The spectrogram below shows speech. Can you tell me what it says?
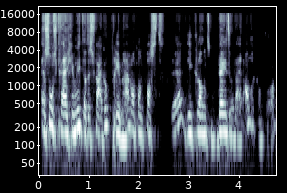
En soms krijg je hem niet, dat is vaak ook prima, want dan past hè, die klant beter bij een ander kantoor.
